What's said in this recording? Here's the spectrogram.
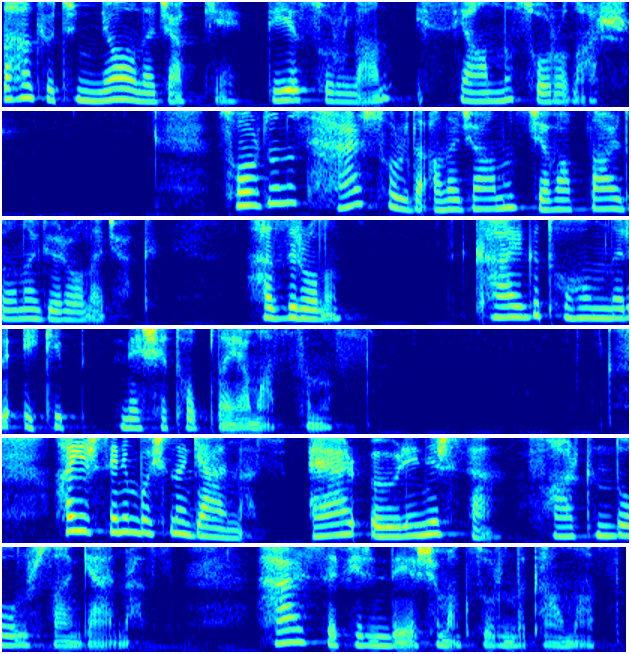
Daha kötü ne olacak ki diye sorulan isyanlı sorular. Sorduğunuz her soruda alacağınız cevaplar da ona göre olacak. Hazır olun. Kaygı tohumları ekip neşe toplayamazsınız. Hayır senin başına gelmez. Eğer öğrenirsen, farkında olursan gelmez. Her seferinde yaşamak zorunda kalmazsın.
